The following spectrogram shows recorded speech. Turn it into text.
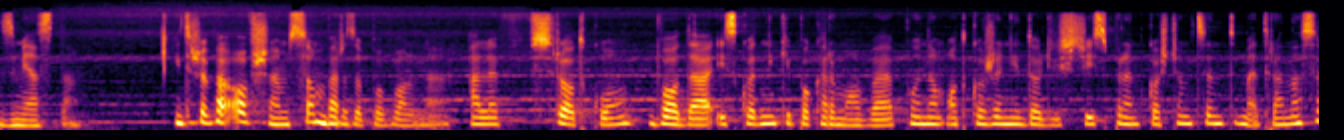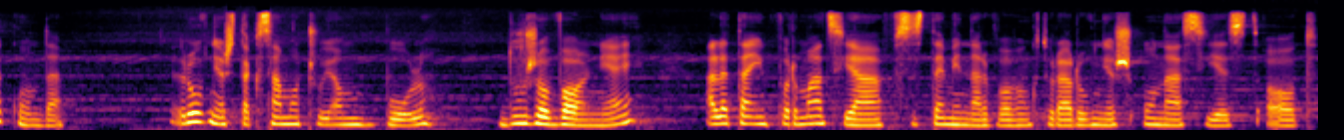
z miasta. I drzewa owszem są bardzo powolne, ale w środku woda i składniki pokarmowe płyną od korzeni do liści z prędkością centymetra na sekundę. Również tak samo czują ból, dużo wolniej, ale ta informacja w systemie nerwowym, która również u nas jest od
